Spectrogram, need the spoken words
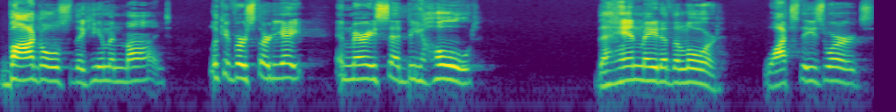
boggles the human mind. Look at verse 38. And Mary said, Behold, the handmaid of the Lord. Watch these words.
